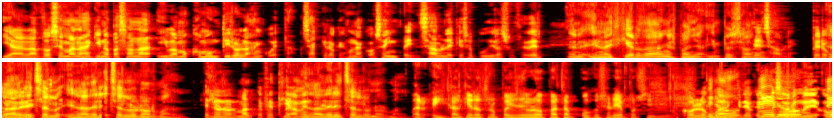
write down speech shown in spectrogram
y a las dos semanas aquí no ha pasado nada y vamos como un tiro en las encuestas. O sea, creo que es una cosa impensable que eso pudiera suceder. En, en la izquierda en España, impensable. Impensable. Pero En con la, la, derecha, derecha, es lo- en la derecha es lo normal. es lo normal, En efectivamente. la derecha es lo normal. Bueno, en cualquier otro país de Europa tampoco sería posible. Con lo Pero- cual creo que el peso de pero- los medios de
